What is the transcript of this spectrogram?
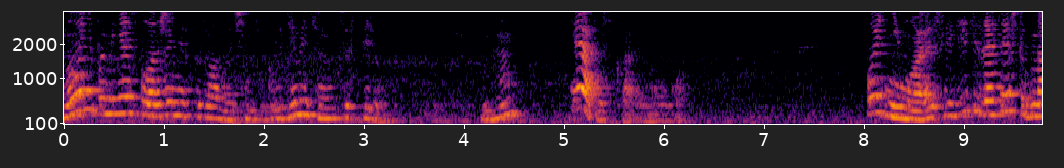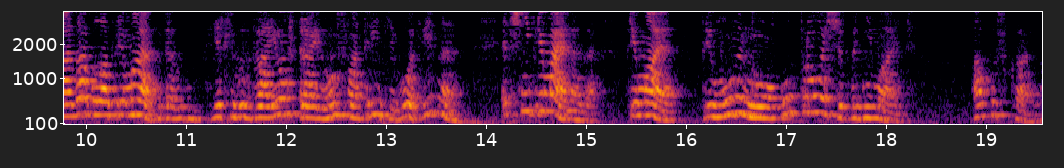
но не поменять положение в позвоночнике. Грудиной тянуться вперед. Угу. И опускаю ногу. Поднимаю. Следите за тем, чтобы нога была прямая. Если вы вдвоем, втроем, смотрите. Вот, видно? Это же не прямая нога. Прямая. Прямую ногу проще поднимать. Опускаю.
